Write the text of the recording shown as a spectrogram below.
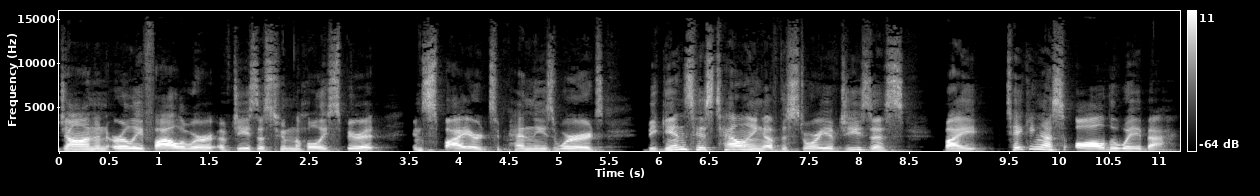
John, an early follower of Jesus, whom the Holy Spirit inspired to pen these words, begins his telling of the story of Jesus by taking us all the way back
